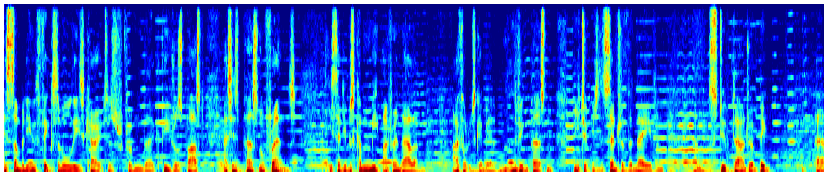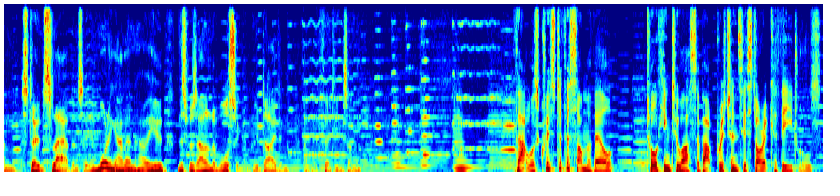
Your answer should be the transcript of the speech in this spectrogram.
Is somebody who thinks of all these characters from the cathedral's past as his personal friends. He said he was come and meet my friend Alan. I thought it was going to be a living person. He took me to the centre of the nave and, and stooped down to a big um, stone slab and said, Morning, Alan, how are you? And this was Alan of Walsingham, who died in, I don't know, 13 something. That was Christopher Somerville talking to us about Britain's historic cathedrals.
